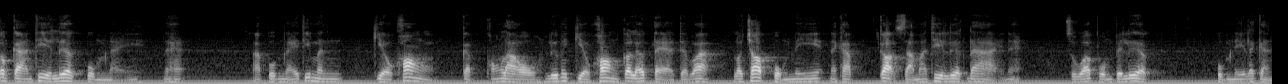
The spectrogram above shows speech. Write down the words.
ต้องการที่จะเลือกปุ่มไหนนะฮะปุ่มไหนที่มันเกี่ยวข้อง กับของเราหรือไม่เกี่ยวข้องก็แล้วแต่ แต่ว่าเราชอบปุ่มนี้นะครับ ก็สามารถที่เลือกได้นะสมมติว่าผมไปเลือกปุ่มนี้แล้วกัน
